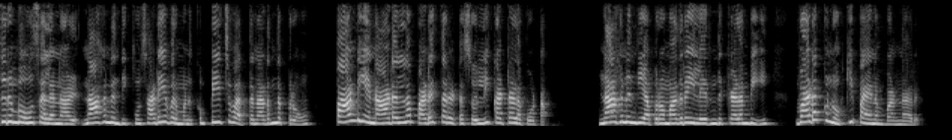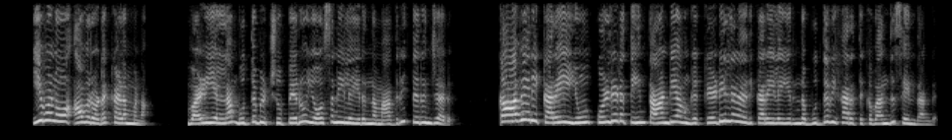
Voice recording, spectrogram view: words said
திரும்பவும் சில நாள் நாகநந்திக்கும் சடையவர்மனுக்கும் பேச்சுவார்த்தை நடந்தப்புறம் பாண்டிய நாடெல்லாம் படைத்தரட்ட சொல்லி கட்டளை போட்டான். நாகநந்தி அப்புறம் மதுரையில இருந்து கிளம்பி வடக்கு நோக்கி பயணம் பண்ணாரு. இவனும் அவரோட கிளம்புனான் வழியெல்லாம் புத்த பிட்சு பெரும் யோசனையில இருந்த மாதிரி தெரிஞ்சாரு. காவேரி கரையையும் கொள்ளிடத்தையும் தாண்டி அவங்க கெடில நதி கரையில இருந்த புத்த விகாரத்துக்கு வந்து சேர்ந்தாங்க.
